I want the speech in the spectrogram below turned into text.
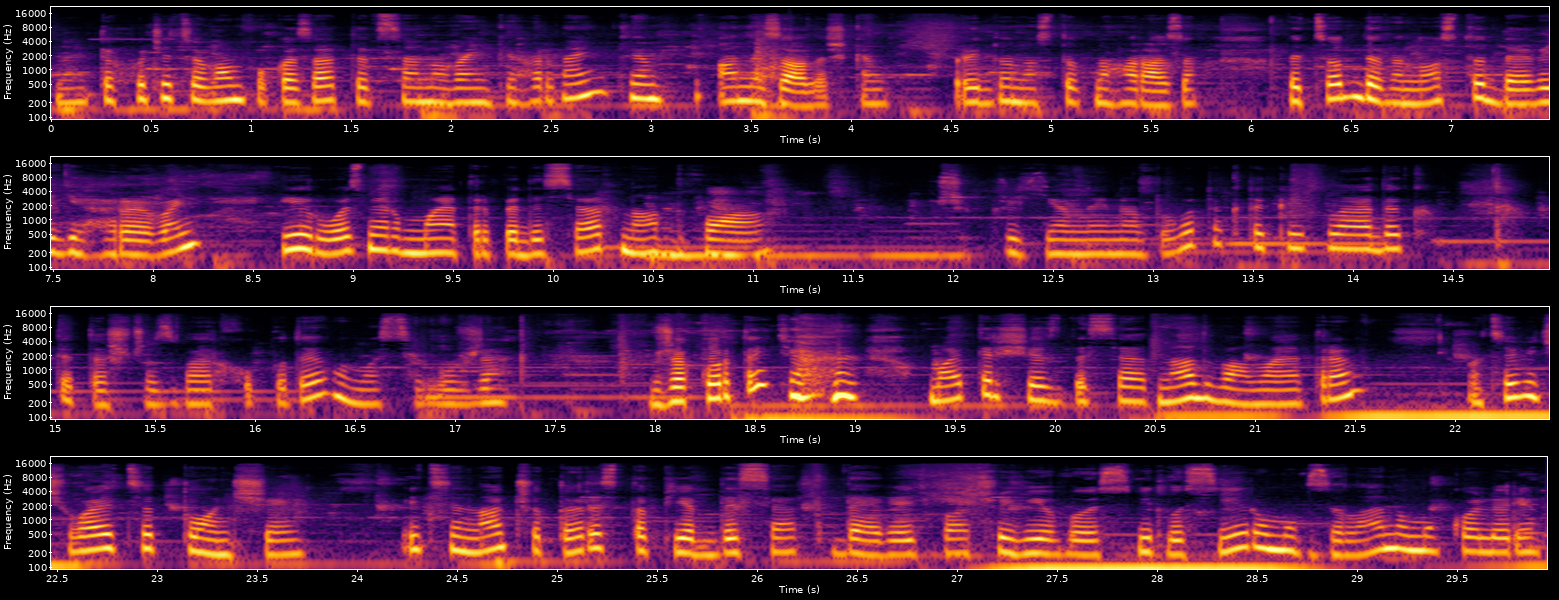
знаєте, хочеться вам показати все новеньке, гарненьке, а не залишки. Прийду наступного разу. 599 гривень і розмір 1,50 м на 2. Дуже приємний на дотик такий пледик. Те що зверху подивимося, вже вже кортить. Метр 60 на 2 метри. Оце відчувається тонший. І ціна 459. Бачу, її в світло-сірому, в зеленому кольорі.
